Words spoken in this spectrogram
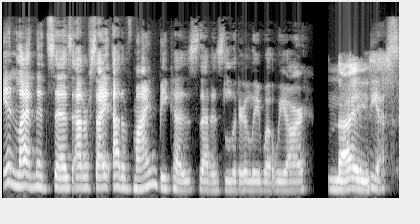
in Latin it says out of sight, out of mind because that is literally what we are. Nice. Yes.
